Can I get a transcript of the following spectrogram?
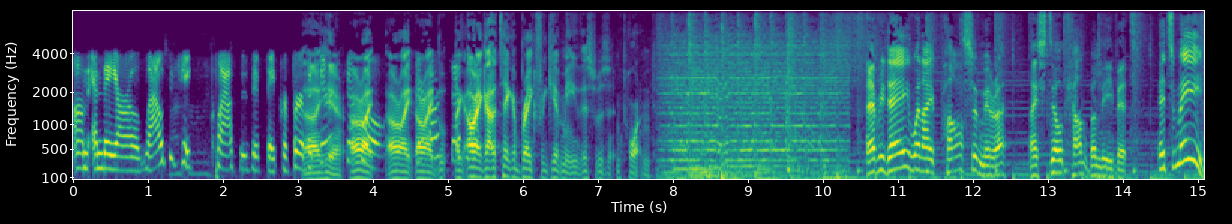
um, and they are allowed to take classes if they prefer but Uh, here. All right. several- All right. All there right. are Like, several- all right. Got to take a break. Forgive me. This was important. Every day when I pass a mirror, I still can't believe it. It's me!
